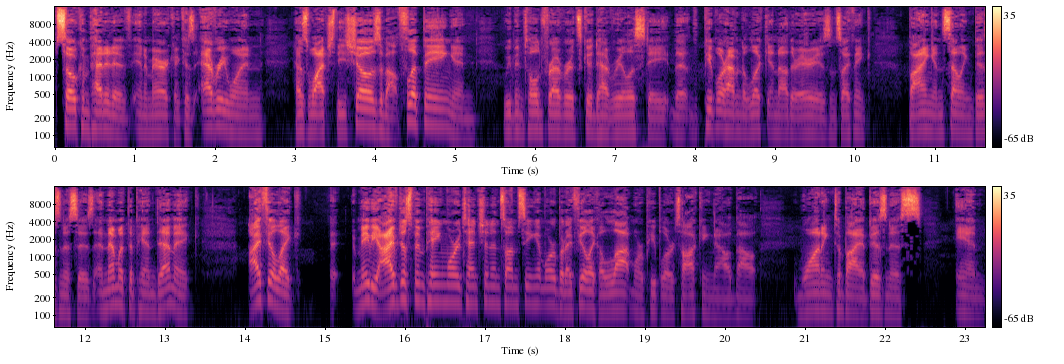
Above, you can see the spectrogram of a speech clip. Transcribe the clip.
so competitive in America cuz everyone has watched these shows about flipping and we've been told forever it's good to have real estate that people are having to look in other areas and so I think buying and selling businesses and then with the pandemic I feel like uh, maybe I've just been paying more attention and so I'm seeing it more, but I feel like a lot more people are talking now about wanting to buy a business and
